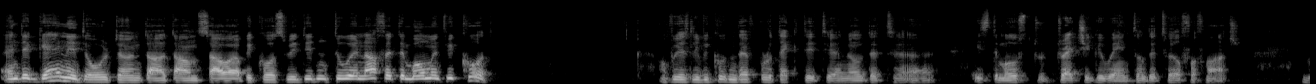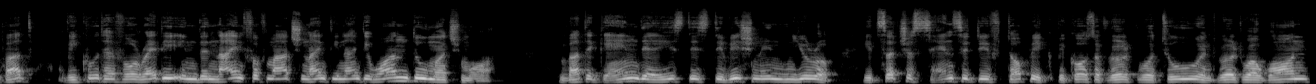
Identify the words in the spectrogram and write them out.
And again, it all turned out down sour because we didn't do enough at the moment we could. Obviously, we couldn't have protected, you know, that uh, is the most tragic event on the 12th of March. But we could have already in the 9th of March 1991 do much more. But again, there is this division in Europe. It's such a sensitive topic because of World War II and World War I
